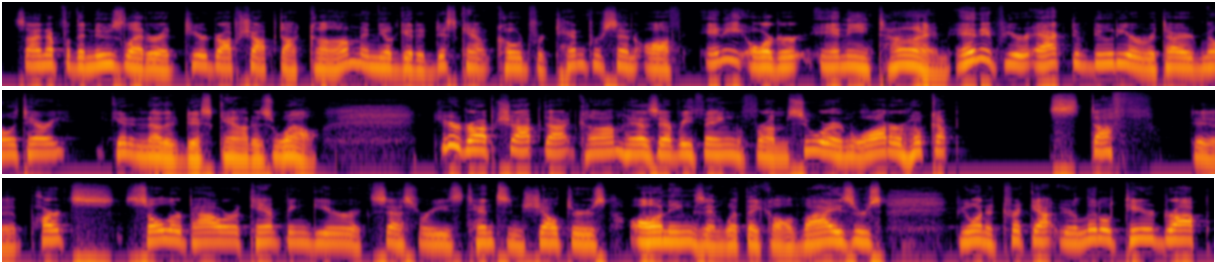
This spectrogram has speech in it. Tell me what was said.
Sign up for the newsletter at teardropshop.com and you'll get a discount code for 10% off any order anytime. And if you're active duty or retired military, get another discount as well. Teardropshop.com has everything from sewer and water hookup stuff to parts, solar power, camping gear, accessories, tents and shelters, awnings, and what they call visors. If you want to trick out your little teardrop,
